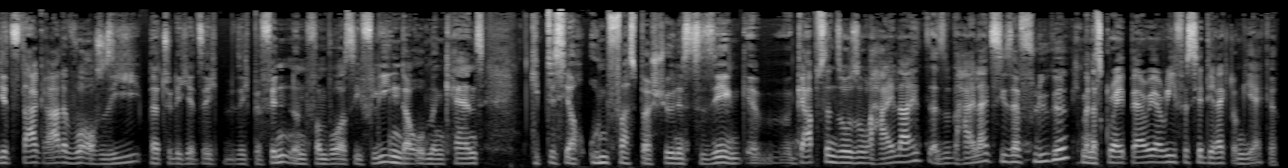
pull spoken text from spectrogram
jetzt da gerade, wo auch Sie natürlich jetzt sich, sich befinden und von wo aus Sie fliegen, da oben in Cairns, gibt es ja auch unfassbar Schönes zu sehen. Gab es denn so, so Highlights, also Highlights dieser Flüge? Ich meine, das Great Barrier Reef ist hier direkt um die Ecke.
